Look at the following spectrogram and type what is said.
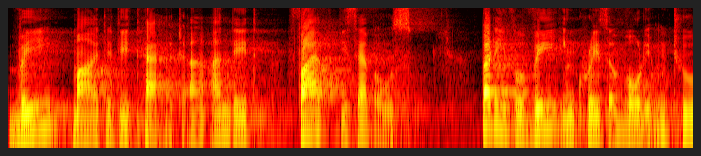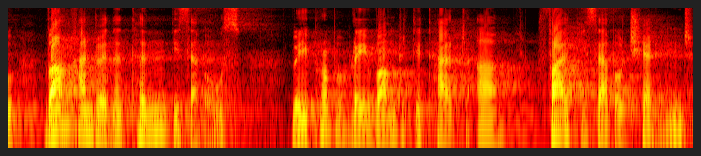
we might detect an ended 5 decibels. But if we increase the volume to 110 decibels, we probably won't detect a 5 decibel change.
